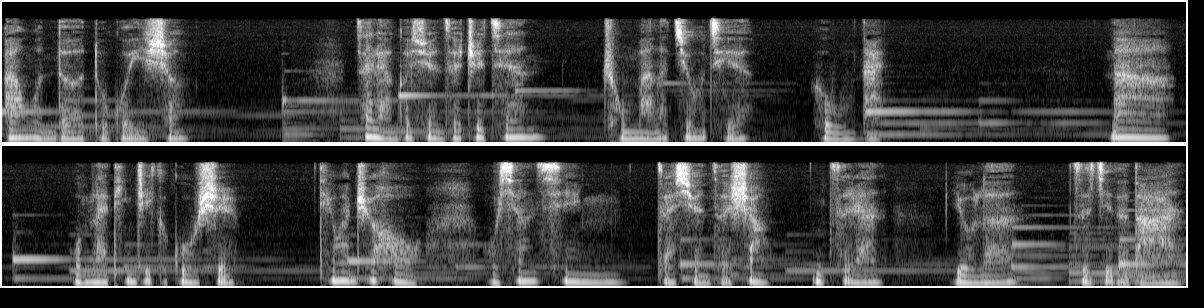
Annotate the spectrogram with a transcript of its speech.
安稳的度过一生。在两个选择之间，充满了纠结和无奈。我们来听这个故事，听完之后，我相信在选择上，你自然有了。自己的答案，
